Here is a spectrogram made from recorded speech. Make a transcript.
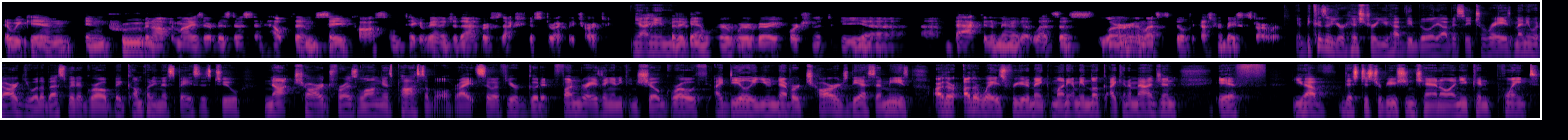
that we can improve and optimize their business and help them save costs and take advantage of that versus actually just directly charging. Yeah, I mean, but again, we're we're very fortunate to be uh, um, backed in a manner that lets us learn and lets us build the customer base to start with. Yeah, because of your history, you have the ability, obviously, to raise. Many would argue, well, the best way to grow a big company in this space is to not charge for as long as possible, right? So if you're good at fundraising and you can show growth, ideally, you never charge the SMEs. Are there other ways for you to make money? I mean, look, I can imagine if you have this distribution channel and you can point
